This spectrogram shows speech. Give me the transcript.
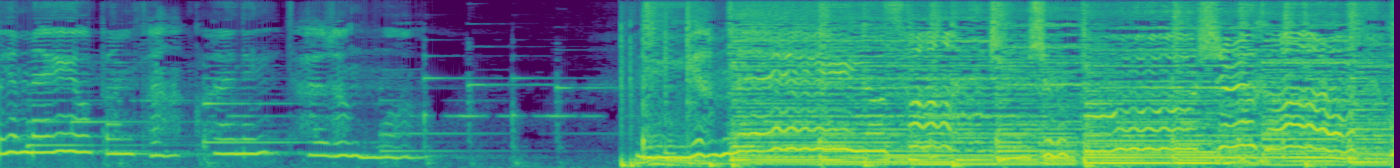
我也没有办法怪你太冷漠你也没有错只是不适合我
